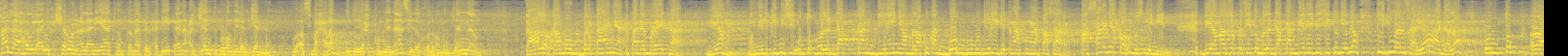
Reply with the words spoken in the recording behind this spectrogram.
قال لا هؤلاء يحشرون على نياتهم كما في الحديث أنا عجلت بهم إلى الجنة asbah rabbudu gitu, yahkum linasi dakhulhumul jannah kalau kamu bertanya kepada mereka yang memiliki misi untuk meledakkan dirinya melakukan bom bunuh diri di tengah-tengah pasar pasarnya kaum muslimin dia masuk ke situ meledakkan diri di situ dia bilang tujuan saya adalah untuk uh,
